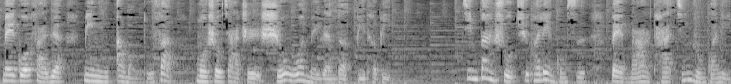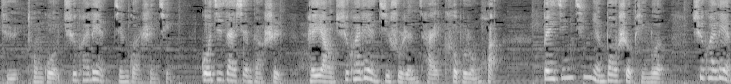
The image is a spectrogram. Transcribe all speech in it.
美国法院命令暗网毒贩没收价值十五万美元的比特币。近半数区块链公司被马耳他金融管理局通过区块链监管申请。国际在线表示。培养区块链技术人才刻不容缓。北京青年报社评论：区块链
